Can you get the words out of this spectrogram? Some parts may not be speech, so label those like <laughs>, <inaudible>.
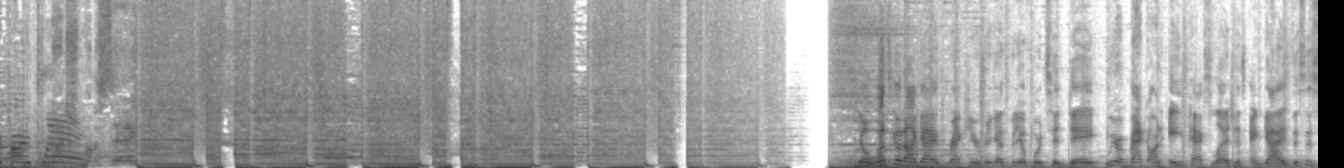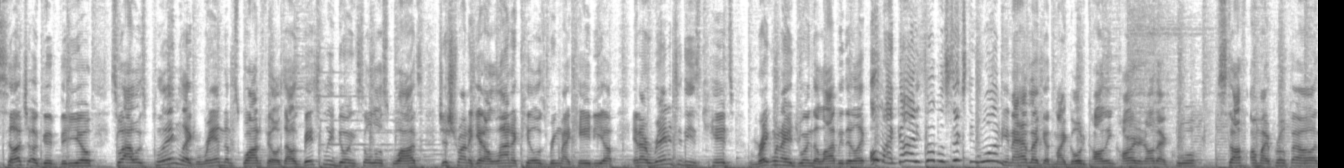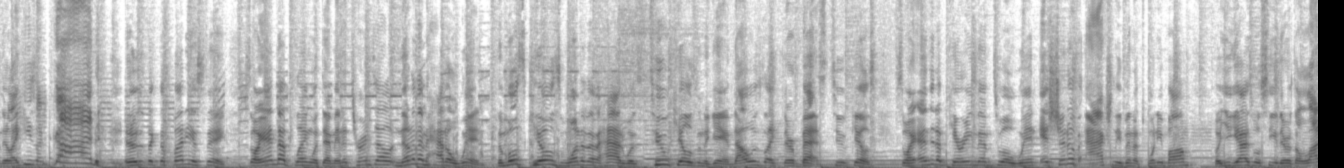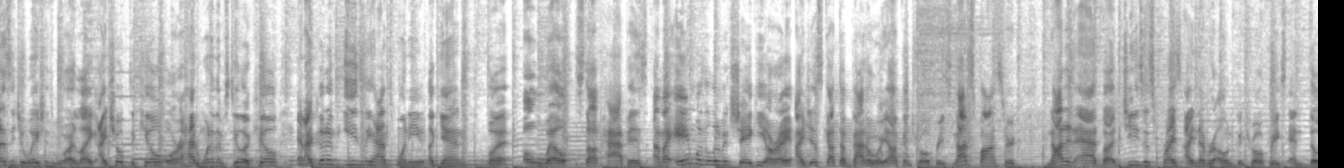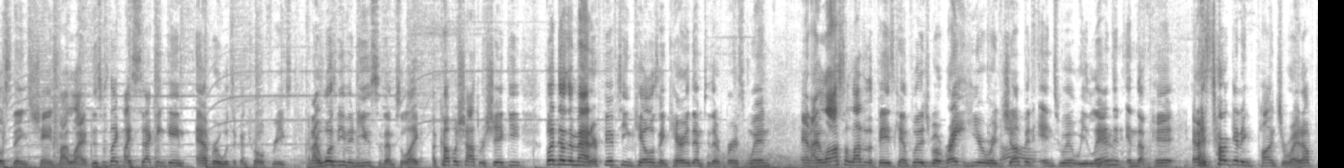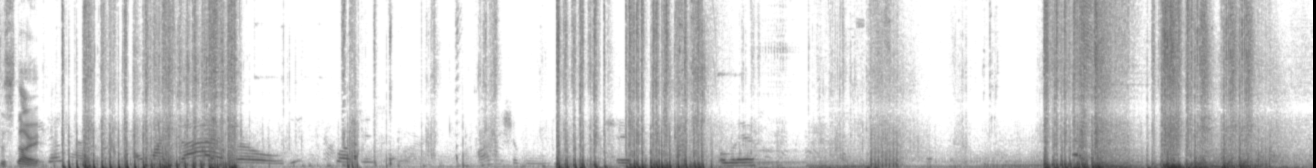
my first win! Yo, what's going on guys? Req here, big ass video for today. We are back on Apex Legends and guys, this is such a good video. So I was playing like random squad fills. I was basically doing solo squads, just trying to get a lot of kills, bring my KD up. And I ran into these kids right when I joined the lobby. They're like, oh my god, he's level 61. And I had like a, my gold calling card and all that cool stuff on my profile. And they're like, he's a god. It was just like the funniest thing. So I end up playing with them and it turns out none of them had a win. The most kills one of them had was two kills in the game. That was like their best, two kills. So I ended up carrying them to a win. It should have actually been a 20 bomb, but you guys will see there was a lot of situations where like I choked a kill or I had one of them steal a kill and I could have easily had 20 again, but oh well, stuff happens. And my aim was a little bit shaky, all right? I just got the Battle Royale KontrolFreeks, not sponsored, not an ad, but Jesus Christ, I never owned KontrolFreeks, and those things changed my life. This was like my second game ever with the KontrolFreeks, and I wasn't even used to them. So like a couple shots were shaky, but it doesn't matter. 15 kills and carried them to their first win. And I lost a lot of the face cam footage, but right here we're jumping into it. We landed yeah. in the pit, and I start getting punched right off the start. Oh my god, bro. These is punishable. Shit. Over there.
